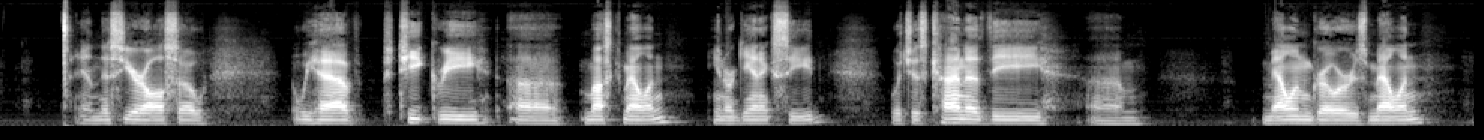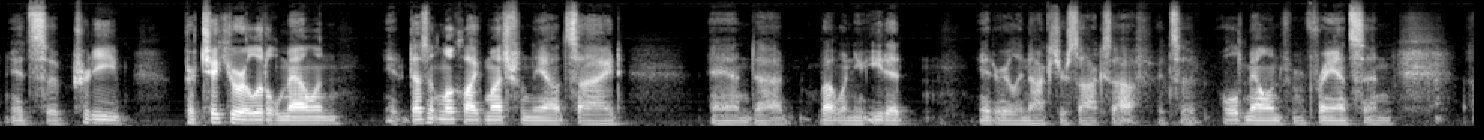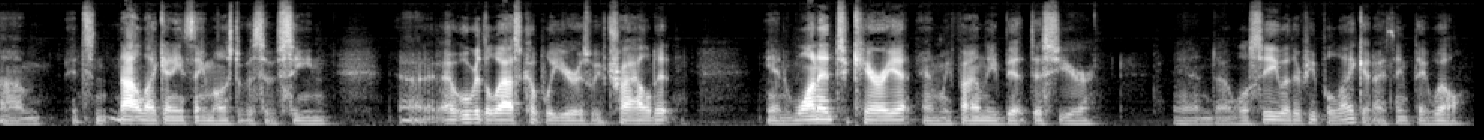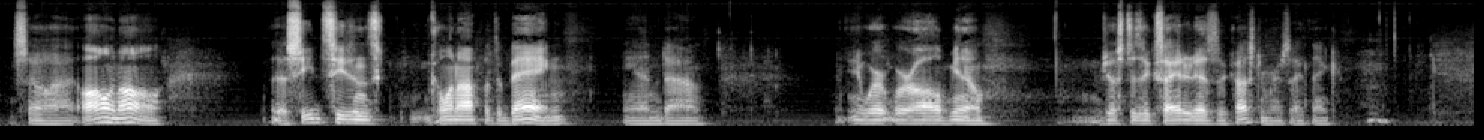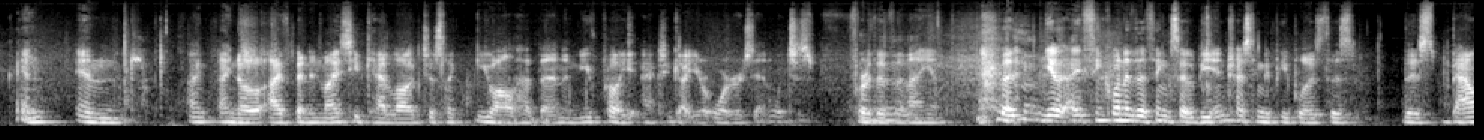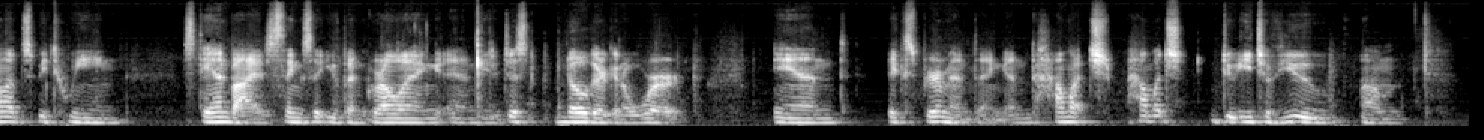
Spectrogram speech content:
And this year also we have Petite Gris uh, muskmelon in organic seed, which is kind of the um, melon grower's melon. It's a pretty particular little melon it doesn't look like much from the outside, and uh, but when you eat it, it really knocks your socks off. It's an old melon from France, and um, it's not like anything most of us have seen. Uh, over the last couple of years, we've trialed it, and wanted to carry it, and we finally bit this year. And uh, we'll see whether people like it. I think they will. So, uh, all in all, the seed season's going off with a bang, and uh, we're, we're all, you know, just as excited as the customers, I think. And, and I, I know I've been in my seed catalog just like you all have been, and you've probably actually got your orders in, which is further than I am. But you know, I think one of the things that would be interesting to people is this this balance between standbys, things that you've been growing and you just know they're going to work, and experimenting, and how much how much do each of you um,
